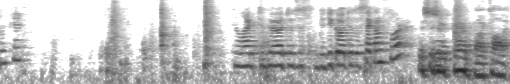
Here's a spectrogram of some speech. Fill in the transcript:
Okay. Do you like to go to the did you go to the second floor? This is repaired by Todd.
